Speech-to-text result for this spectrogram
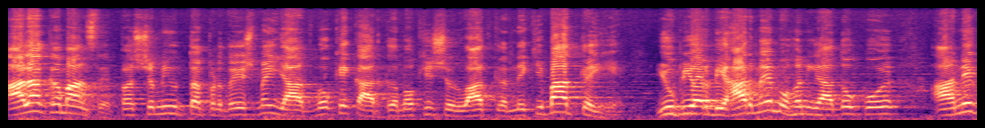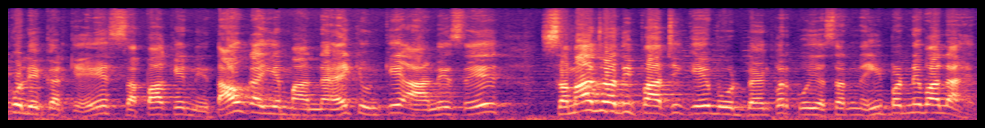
आला कमान से पश्चिमी उत्तर प्रदेश में यादवों के कार्यक्रमों की शुरुआत करने की बात कही है। यूपी और बिहार में मोहन यादव को आने को लेकर के सपा के नेताओं का यह मानना है कि उनके आने से समाजवादी पार्टी के वोट बैंक पर कोई असर नहीं पड़ने वाला है।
